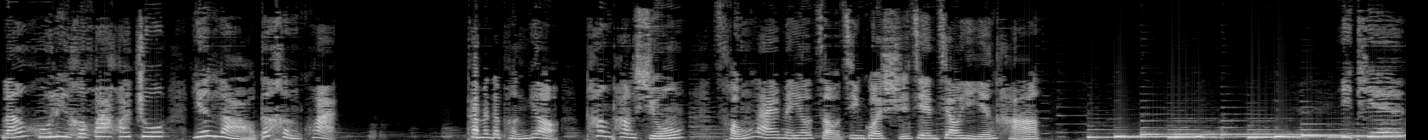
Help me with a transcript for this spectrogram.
蓝狐狸和花花猪也老得很快。他们的朋友胖胖熊从来没有走进过时间交易银行。一天，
